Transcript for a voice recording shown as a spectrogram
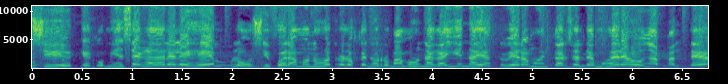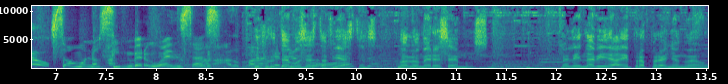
si, que comiencen a dar el ejemplo. Si fuéramos nosotros los que nos robamos una gallina, ya estuviéramos en cárcel de mujeres o en apanteo. Son unos sinvergüenzas. Disfrutemos estas fiestas, nos lo merecemos. Feliz Navidad y próspero Año Nuevo.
